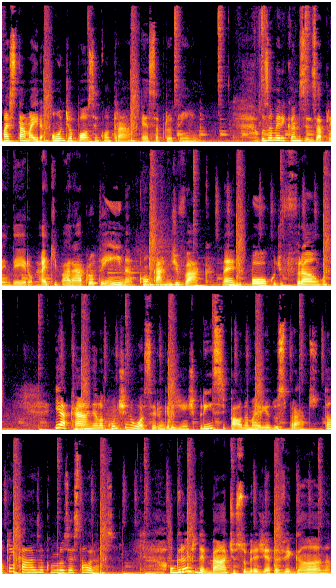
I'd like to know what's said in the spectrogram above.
Mas tá, Maíra, onde eu posso encontrar essa proteína? Os americanos eles aprenderam a equiparar a proteína com carne de vaca né, de porco, de frango. E a carne, ela continua a ser o ingrediente principal da maioria dos pratos, tanto em casa como nos restaurantes. O grande debate sobre a dieta vegana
